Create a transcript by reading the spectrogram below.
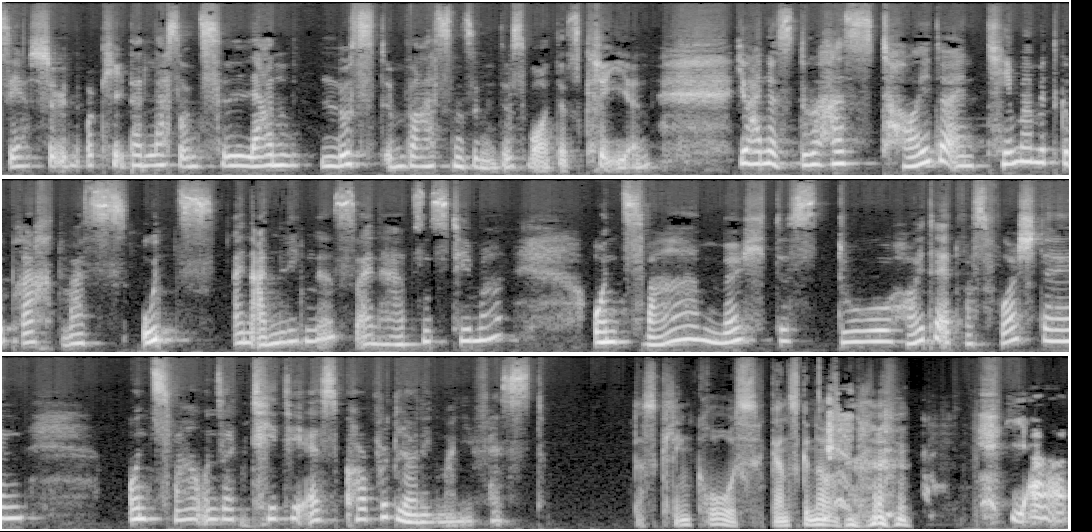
Sehr schön. Okay, dann lass uns Lernlust im wahrsten Sinne des Wortes kreieren. Johannes, du hast heute ein Thema mitgebracht, was uns ein Anliegen ist, ein Herzensthema. Und zwar möchtest du heute etwas vorstellen, und zwar unser TTS Corporate Learning Manifest. Das klingt groß, ganz genau. Ja,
